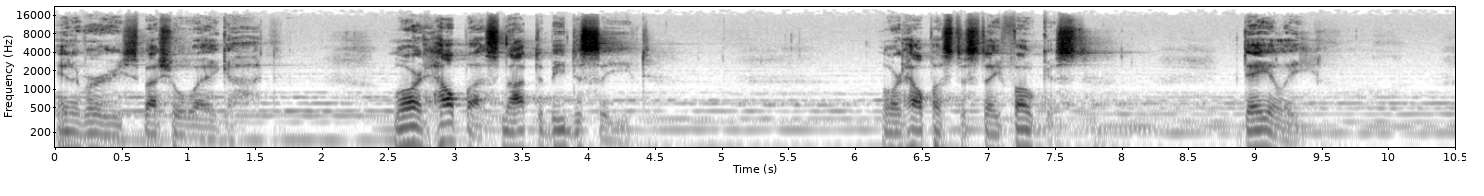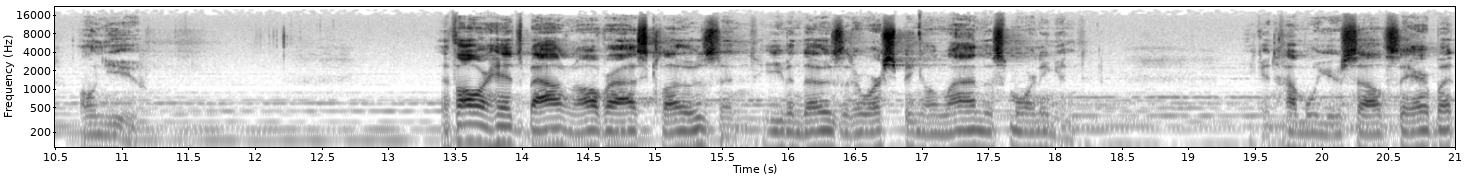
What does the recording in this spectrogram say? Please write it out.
in a very special way, God. Lord, help us not to be deceived. Lord, help us to stay focused daily on you. With all our heads bowed and all of our eyes closed, and even those that are worshiping online this morning, and you can humble yourselves there. But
